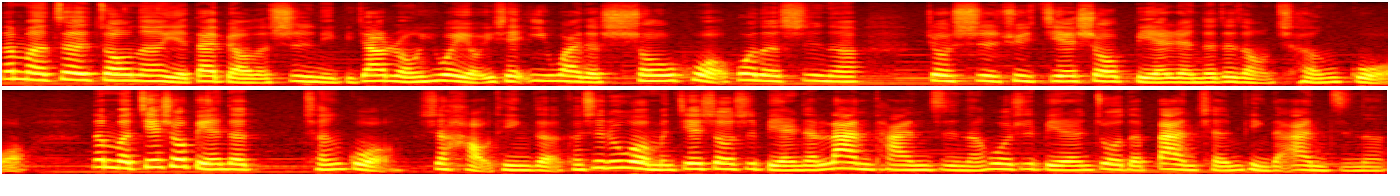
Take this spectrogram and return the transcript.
那么这周呢，也代表的是你比较容易会有一些意外的收获，或者是呢，就是去接收别人的这种成果。那么接收别人的成果是好听的，可是如果我们接受是别人的烂摊子呢，或者是别人做的半成品的案子呢，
